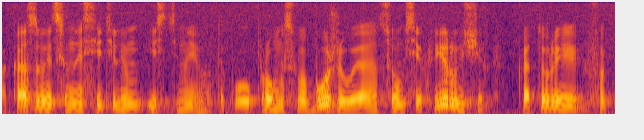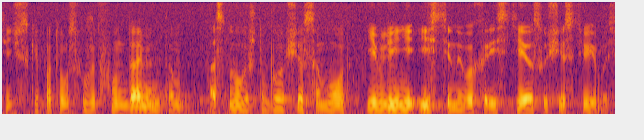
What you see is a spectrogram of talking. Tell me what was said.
оказывается носителем истинного такого промысла Божьего отцом всех верующих, который фактически потом служит фундаментом, основой, чтобы вообще само вот явление истины во Христе осуществилось,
